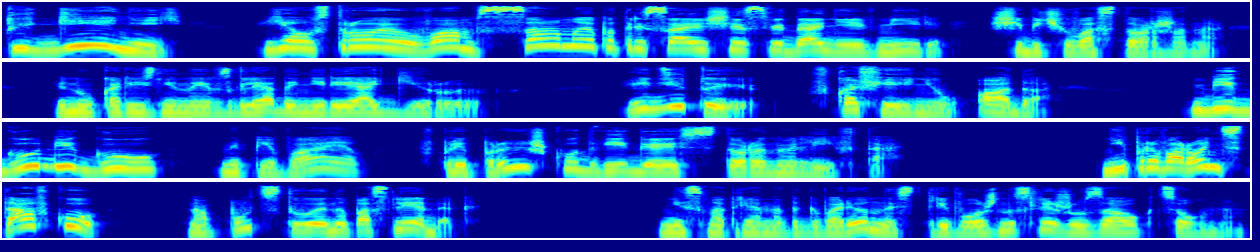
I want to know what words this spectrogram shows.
«Ты гений! Я устрою вам самое потрясающее свидание в мире!» — щебечу восторженно и на укоризненные взгляды не реагирую. «Иди ты в кофейню, Ада!» «Бегу, бегу!» — напеваю, в припрыжку двигаясь в сторону лифта. «Не проворонь ставку!» — напутствую напоследок. Несмотря на договоренность, тревожно слежу за аукционом.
